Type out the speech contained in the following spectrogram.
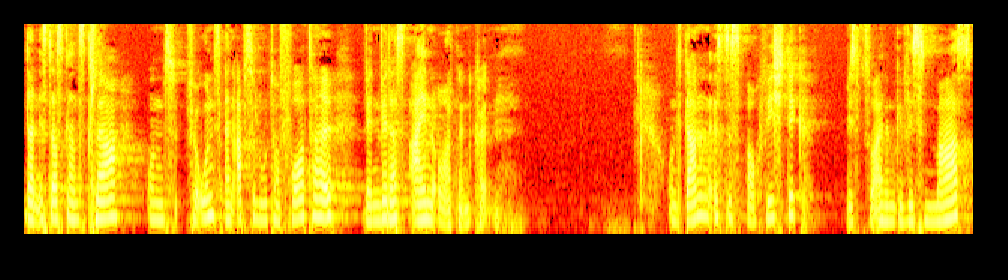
dann ist das ganz klar. und für uns ein absoluter Vorteil, wenn wir das einordnen können. Und dann ist es auch wichtig, bis zu einem gewissen Maß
